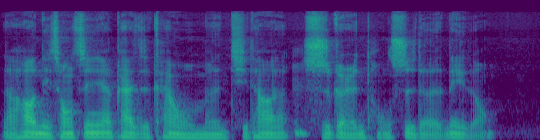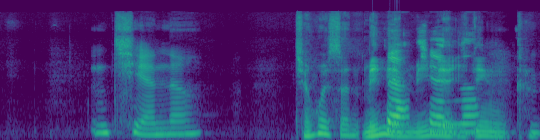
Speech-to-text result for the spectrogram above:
然后你从今天开始看我们其他十个人同事的内容。嗯，钱呢？钱会升，明年明年一定看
